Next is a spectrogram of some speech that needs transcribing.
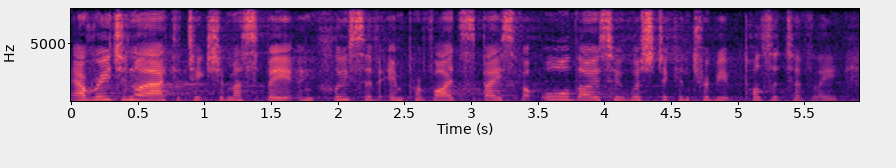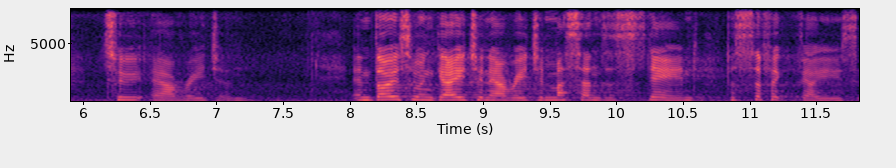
Our regional architecture must be inclusive and provide space for all those who wish to contribute positively to our region. And those who engage in our region must understand Pacific values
